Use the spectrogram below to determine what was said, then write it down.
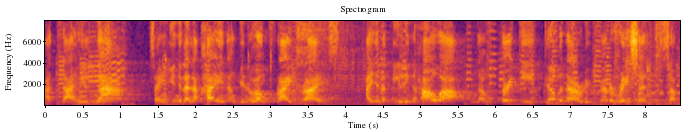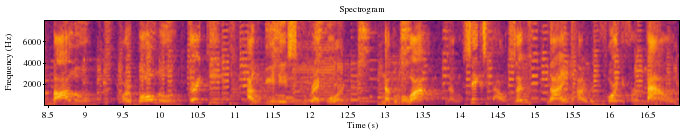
At dahil nga sa hindi nila nakain ang ginawang fried rice, ay nanatiling hawak ng Turkey Culinary Federation sa Balu or Bolu, Turkey ang Guinness record na gumawa ng 6,944 pound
